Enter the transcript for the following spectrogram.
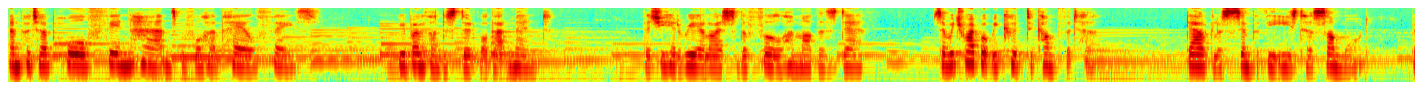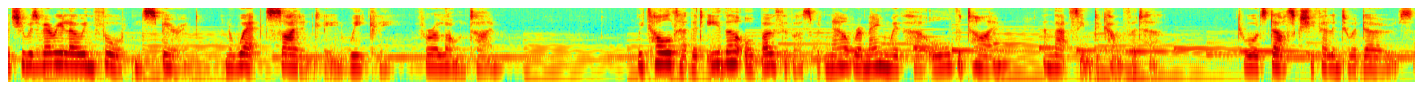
and put her poor thin hands before her pale face. We both understood what that meant that she had realized to the full her mother's death, so we tried what we could to comfort her. Doubtless sympathy eased her somewhat, but she was very low in thought and spirit, and wept silently and weakly for a long time. We told her that either or both of us would now remain with her all the time and that seemed to comfort her. Towards dusk, she fell into a doze.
